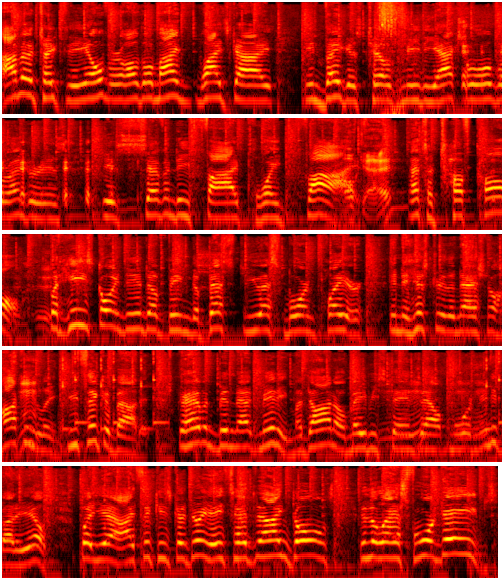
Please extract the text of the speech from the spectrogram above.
I'm going to take the over, although my wise guy in Vegas tells me the actual over under is is 75.5. Okay. That's a tough call. But he's going to end up being the best US born player in the history of the National Hockey mm. League. You think about it. There haven't been that many. Modano maybe stands mm-hmm. out more than anybody else. But yeah, I think he's going to do it. He's had nine goals in the last four games.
